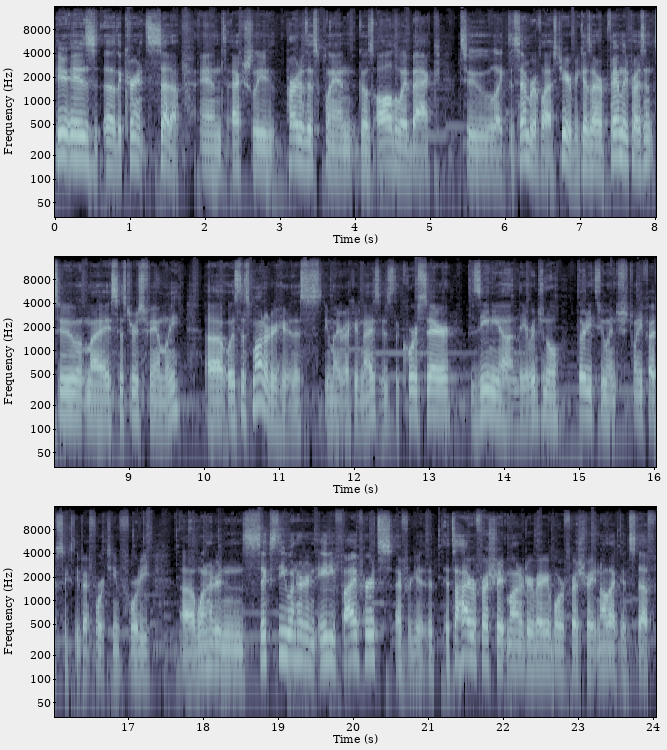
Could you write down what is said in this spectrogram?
Here is uh, the current setup, and actually part of this plan goes all the way back to like December of last year because our family present to my sister's family uh, was this monitor here. This, you might recognize, is the Corsair Xeneon, the original 32 inch 2560 by 1440 uh, 160, 185 hertz, I forget. It, it's a high refresh rate monitor, variable refresh rate, and all that good stuff.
